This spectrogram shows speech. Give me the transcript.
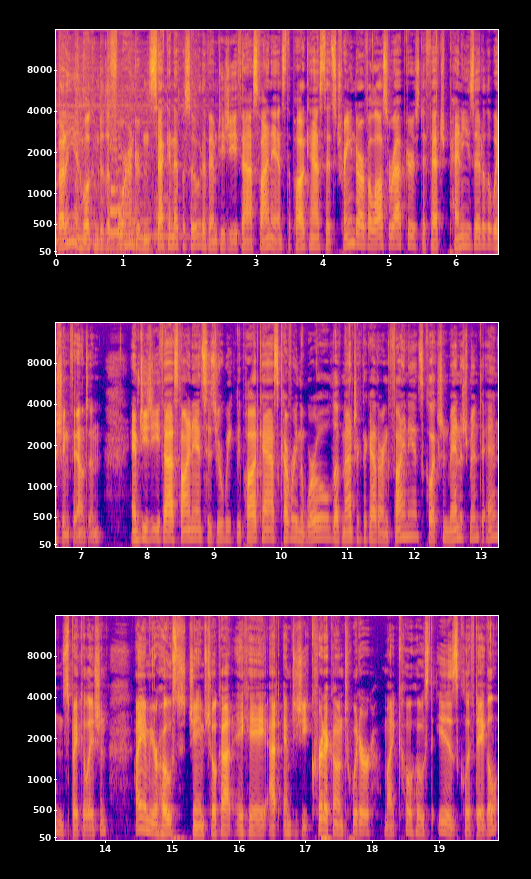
everybody, and welcome to the 402nd episode of MTG Fast Finance, the podcast that's trained our velociraptors to fetch pennies out of the wishing fountain. MTG Fast Finance is your weekly podcast covering the world of Magic the Gathering finance, collection management, and speculation. I am your host, James Chilcott, aka at MTG Critic on Twitter. My co host is Cliff Daigle,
